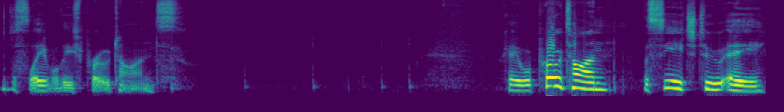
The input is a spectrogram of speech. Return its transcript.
We'll just label these protons. Okay, well, proton, the CH2A,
